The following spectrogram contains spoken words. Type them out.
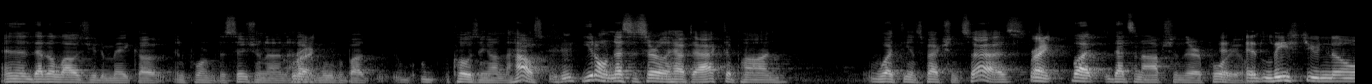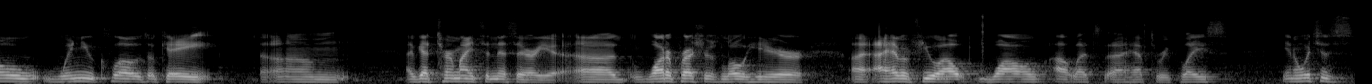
and then that allows you to make a informed decision on how to Correct. move about closing on the house. You don't necessarily have to act upon what the inspection says, Right. but that's an option there for you. At least you know when you close, okay, um, I've got termites in this area, uh, water pressure's low here, I, I have a few out, wall outlets that I have to replace, you know, which is,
